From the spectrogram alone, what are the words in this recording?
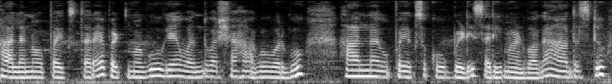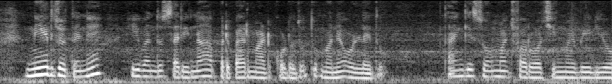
ಹಾಲನ್ನು ಉಪಯೋಗಿಸ್ತಾರೆ. ಬಟ್ ಮಗುಗೆ ಒಂದು ವರ್ಷ ಆಗೋವರೆಗೂ ಹಾಲನ್ನ ಉಪಯೋಗಿಸೋಕೆ ಹೋಗಬೇಡಿ. ಸರಿ ಮಾಡುವಾಗ ಆದಷ್ಟು ನೀರು ಜೊತೆನೇ ಈ ಒಂದು ಸರಿನ ಪ್ರಿಪೇರ್ ಮಾಡಿಕೊಡೋದು ತುಂಬಾ ಒಳ್ಳೆಯದು thank you so much for watching my video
